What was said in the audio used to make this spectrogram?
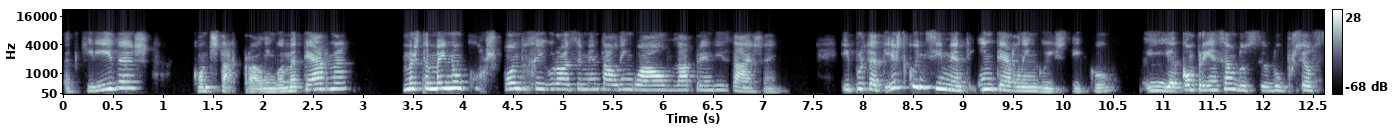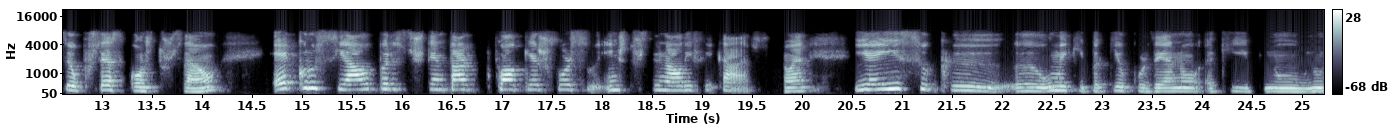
adquiridas, com destaque para a língua materna, mas também não corresponde rigorosamente à língua-alvo da aprendizagem. E, portanto, este conhecimento interlinguístico e a compreensão do seu, do seu, seu processo de construção é crucial para sustentar qualquer esforço instrucional eficaz, não é? E é isso que uh, uma equipa que eu coordeno aqui no, no,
